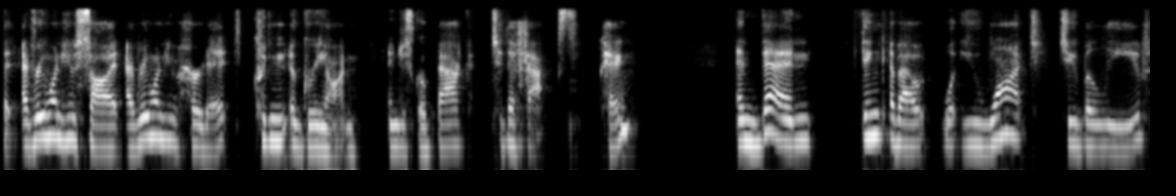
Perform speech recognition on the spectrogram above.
that everyone who saw it, everyone who heard it couldn't agree on, and just go back to the facts. Okay. And then think about what you want to believe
